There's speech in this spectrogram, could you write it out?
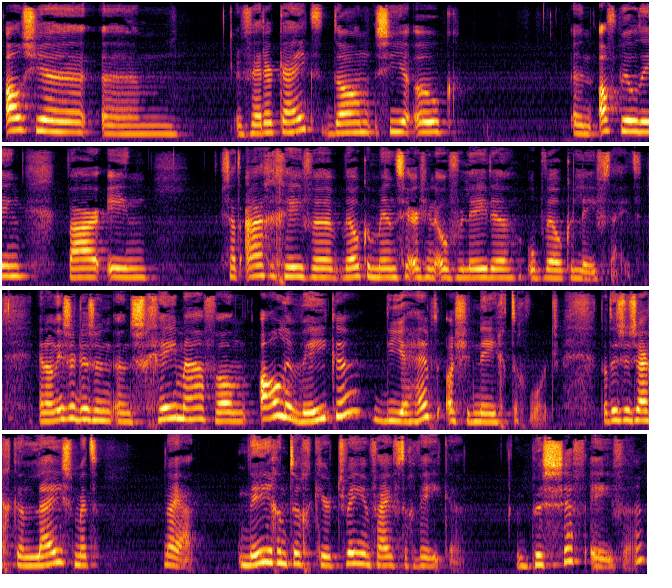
Als je ehm, verder kijkt, dan zie je ook een afbeelding waarin staat aangegeven welke mensen er zijn overleden op welke leeftijd. En dan is er dus een, een schema van alle weken die je hebt als je 90 wordt. Dat is dus eigenlijk een lijst met, nou ja, 90 keer 52 weken. Besef even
